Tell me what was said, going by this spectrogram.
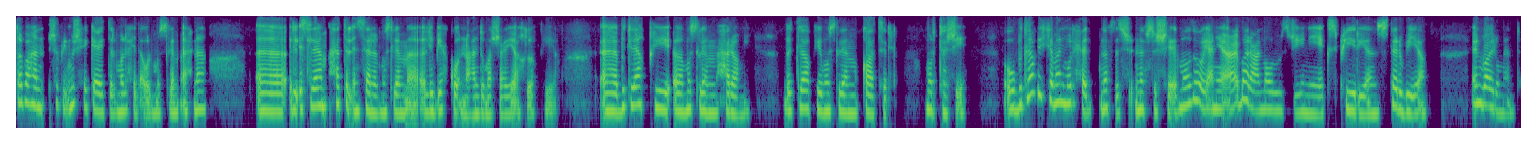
طبعًا شوفي مش حكاية الملحد أو المسلم، إحنا آآ الإسلام حتى الإنسان المسلم اللي بيحكوا إنه عنده مرجعية أخلاقية، بتلاقي مسلم حرامي، بتلاقي مسلم قاتل مرتشي وبتلاقي كمان ملحد نفس. نفس الشيء الموضوع يعني عبارة عن موروث جيني experience تربية environment.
